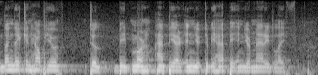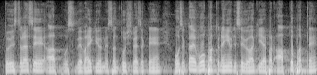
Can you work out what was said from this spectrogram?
Then they can help you to be more happier in your, to be happy in your married life. तो इस तरह से आप उस वैवाहिक जीवन में संतुष्ट रह सकते हैं। हो सकता है वो भक्त नहीं हो जिससे विवाह किया है पर आप तो भक्त हैं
